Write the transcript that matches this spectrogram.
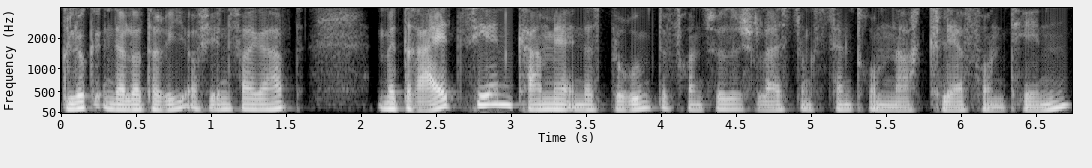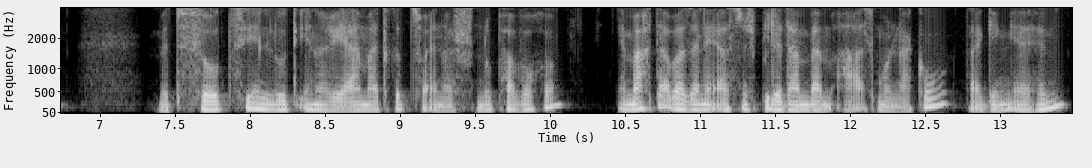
Glück in der Lotterie auf jeden Fall gehabt. Mit 13 kam er in das berühmte französische Leistungszentrum nach Clairefontaine. Mit 14 lud ihn Real Madrid zu einer Schnupperwoche. Er machte aber seine ersten Spiele dann beim AS Monaco, da ging er hin.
